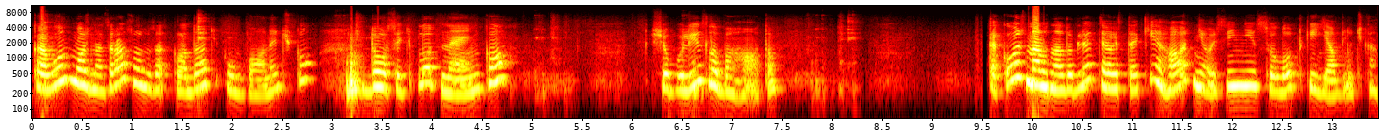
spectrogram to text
Кавун можна зразу закладати у баночку, досить плотненько, щоб улізло багато. Також нам знадобляться ось такі гарні осінні солодкі яблучка.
